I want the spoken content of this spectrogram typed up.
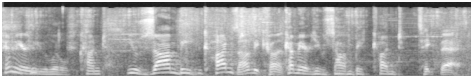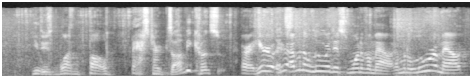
come here, you little cunt. You zombie cunt. Zombie cunt. Come here, you zombie cunt. Take that. You Dude. one bald bastard. Zombie cunts. All right, here, here I'm gonna lure this one of them out. I'm gonna lure him out.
